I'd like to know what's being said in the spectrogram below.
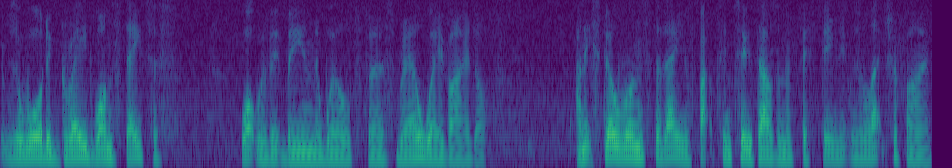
it was awarded Grade 1 status, what with it being the world's first railway viaduct. And it still runs today. In fact, in 2015, it was electrified.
